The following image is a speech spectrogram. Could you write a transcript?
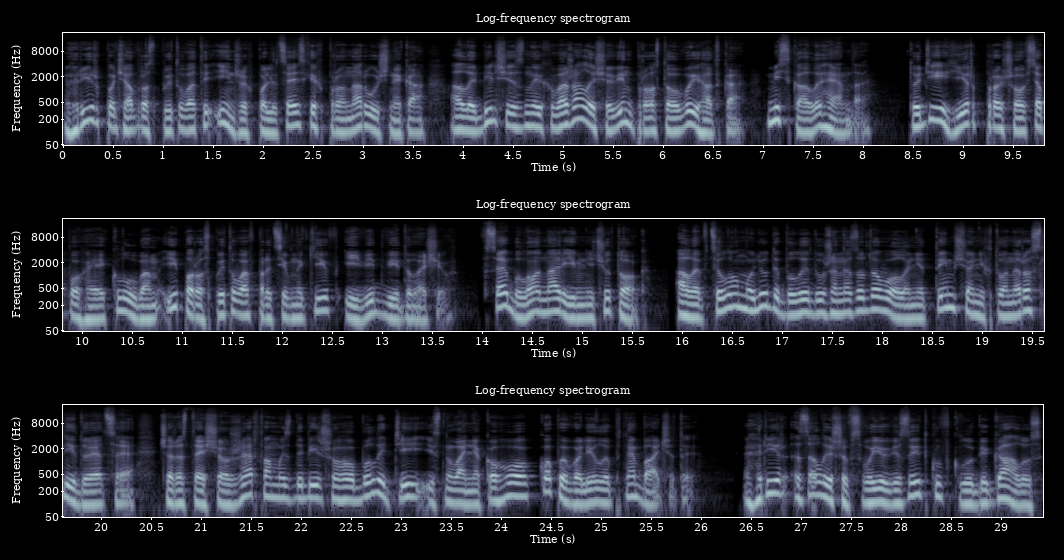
Грір почав розпитувати інших поліцейських про наручника, але більшість з них вважали, що він просто вигадка, міська легенда. Тоді гір пройшовся по гей-клубам і порозпитував працівників і відвідувачів. Все було на рівні чуток. Але в цілому люди були дуже незадоволені тим, що ніхто не розслідує це, через те, що жертвами здебільшого були ті, існування кого копи воліли б не бачити. Грір залишив свою візитку в клубі Галус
